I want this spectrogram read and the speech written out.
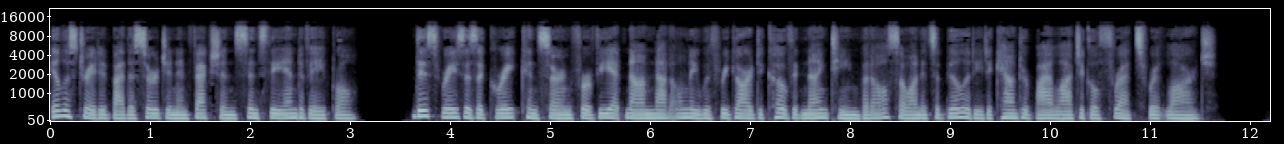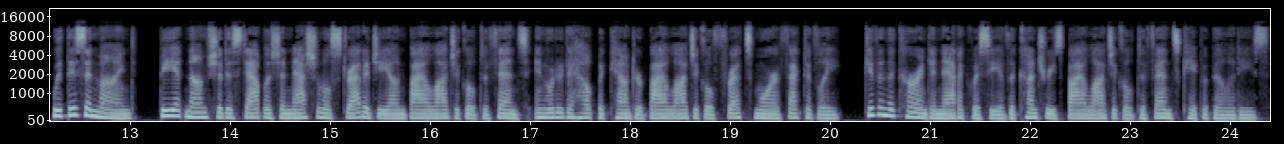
illustrated by the surge in infections since the end of April. This raises a great concern for Vietnam not only with regard to COVID 19 but also on its ability to counter biological threats writ large. With this in mind, Vietnam should establish a national strategy on biological defense in order to help it counter biological threats more effectively, given the current inadequacy of the country's biological defense capabilities.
